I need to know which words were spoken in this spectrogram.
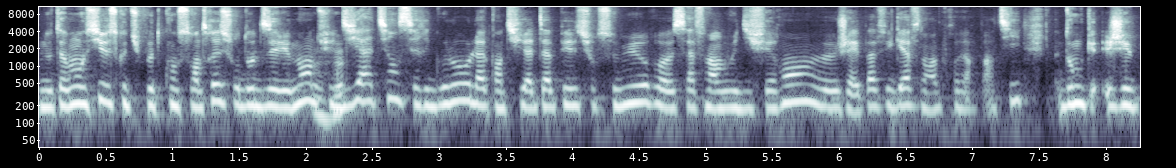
notamment aussi parce que tu peux te concentrer sur d'autres éléments. Tu Mhm. te dis, ah tiens, c'est rigolo, là, quand il a tapé sur ce mur, euh, ça fait un bruit différent, euh, j'avais pas fait gaffe dans la première partie. Donc, j'ai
